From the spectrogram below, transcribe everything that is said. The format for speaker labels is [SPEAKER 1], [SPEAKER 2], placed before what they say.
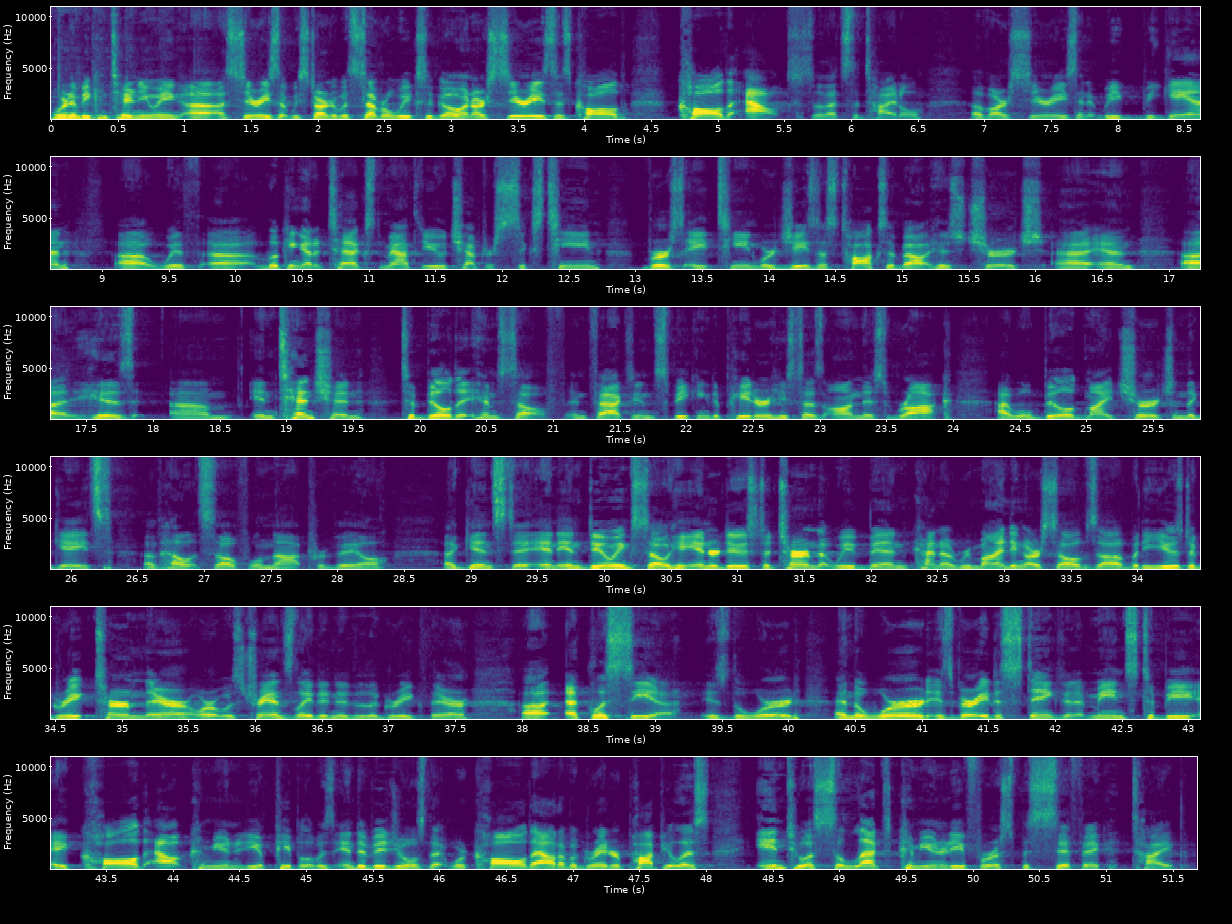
[SPEAKER 1] We're going to be continuing uh, a series that we started with several weeks ago, and our series is called Called Out. So that's the title of our series, and it, we began uh, with uh, looking at a text, Matthew chapter 16, verse 18, where Jesus talks about his church uh, and uh, his um, intention to build it himself. In fact, in speaking to Peter, he says, On this rock I will build my church, and the gates of hell itself will not prevail against it. And in doing so, he introduced a term that we've been kind of reminding ourselves of, but he used a Greek term there, or it was translated into the Greek there. Uh, ecclesia is the word, and the word is very distinct, and it means to be a called out community of people. It was individuals that were called out of a greater populace into a select community for a specific type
